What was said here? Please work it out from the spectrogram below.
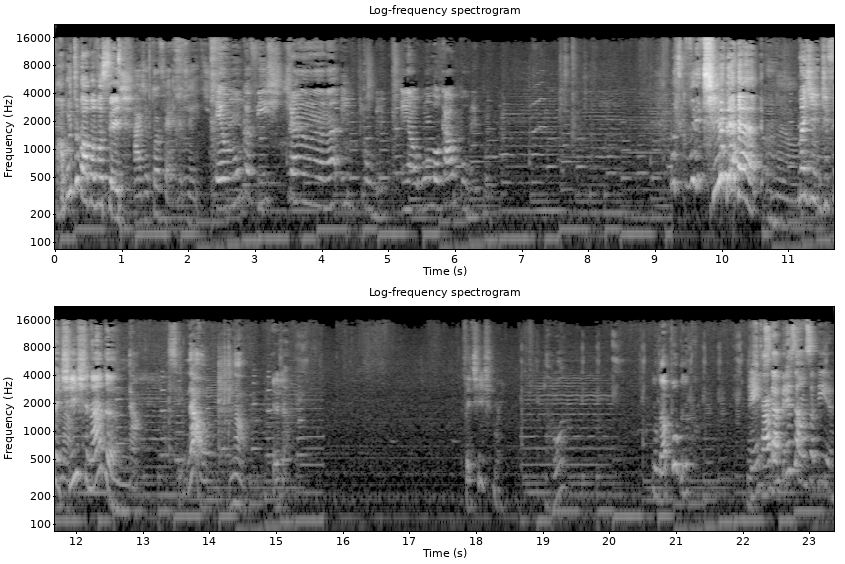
Faz muito mal pra vocês. Ah, já tô velha, gente. Eu nunca fiz tchananã em público. Em algum local público. Nossa, que bonitinho, né? Não. Mas de, de fetiche, nada? Não. Assim, não, não. Eu já. Fetiche, mãe. Na rua? Lugar público. Gente, da prisão, sabia?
